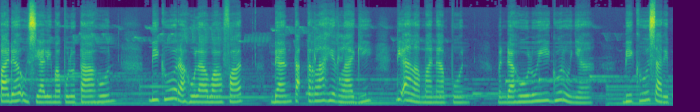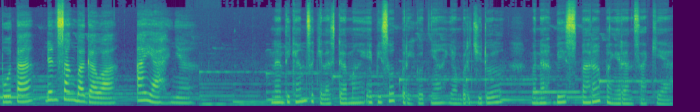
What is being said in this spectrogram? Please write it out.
Pada usia 50 tahun, Biku Rahula wafat dan tak terlahir lagi di alam mana pun, mendahului gurunya, Biku Sariputa dan Sang Bagawa, ayahnya. Nantikan sekilas damai episode berikutnya yang berjudul Menahbis Para Pangeran Sakya.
